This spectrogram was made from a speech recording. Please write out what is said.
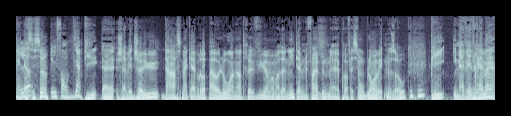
Mais là, Ben, ça. ils le font bien. Puis euh, j'avais déjà eu dans ce Macabra Paolo en entrevue à un moment donné. Il était venu faire une euh, profession au blond avec nous autres. Mhm. Puis il m'avait vraiment...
